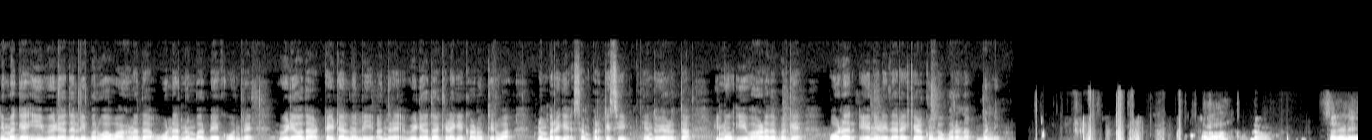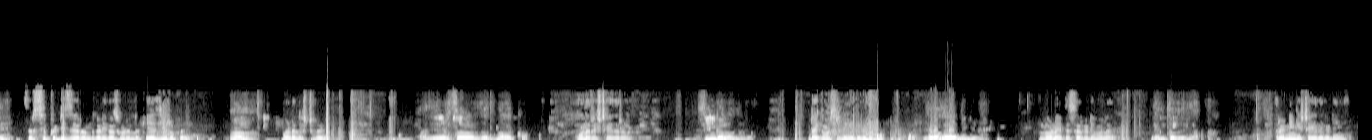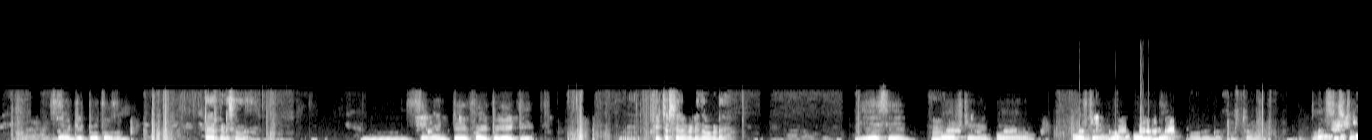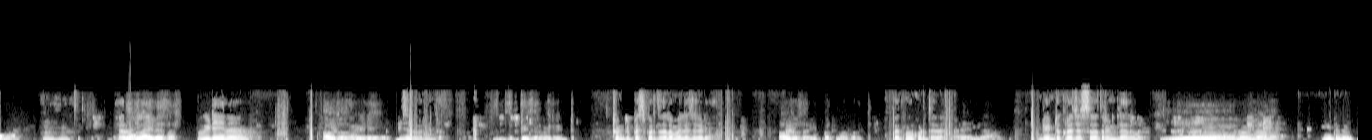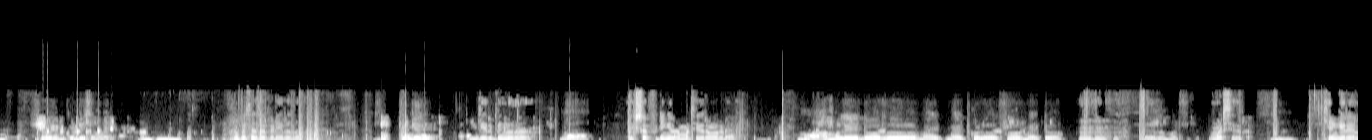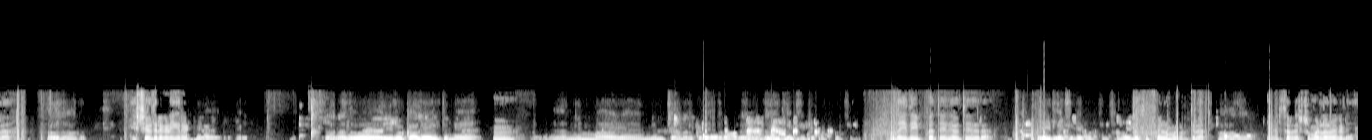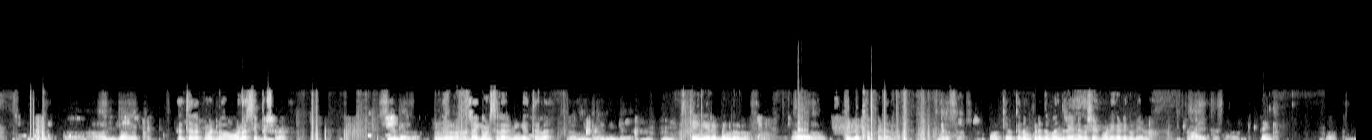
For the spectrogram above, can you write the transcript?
ನಿಮಗೆ ಈ ವಿಡಿಯೋದಲ್ಲಿ ಬರುವ ವಾಹನದ ಓನರ್ ನಂಬರ್ ಬೇಕು ಅಂದರೆ ವಿಡಿಯೋದ ಟೈಟಲ್ನಲ್ಲಿ ಅಂದರೆ ವಿಡಿಯೋದ ಕೆಳಗೆ ಕಾಣುತ್ತಿರುವ ನಂಬರಿಗೆ ಸಂಪರ್ಕಿಸಿ ಎಂದು ಹೇಳುತ್ತಾ ಇನ್ನು ಈ ವಾಹನದ ಬಗ್ಗೆ ಓನರ್ ಏನು ಹೇಳಿದ್ದಾರೆ ಕೇಳಿಕೊಂಡು ಬರೋಣ ಬನ್ನಿ. ಹಲೋ. ಹಲೋ. ಸರ್ ಹೇಳಿ. ಸರ್ ಸ್ವಿಫ್ಟ್ ಡಿಸೈರ್ ಒಂದು ಗಾಡಿ ಕಳಿಸ್ಕೊಡಿಲ್ಲ ಕೆ ಜೀರೋ ಫೈವ್ ಹಾ. ಮಾಡಲ್ ಎಷ್ಟು ಗಾಡಿ? ಅದು ಎರಡ್ ಸಾವಿರದ ಹದಿನಾಲ್ಕು. ಓನರ್ ಎಷ್ಟಾಗಿದ್ದಾರೆ? ಸಿಂಗಲ್ ಅನ್ನೋದು ಡಾಕ್ಯುಮೆಂಟ್ಸ್ ರನ್ನಿಂಗ್ ಇದೆ ಗಾಡಿ? ಎಲ್ಲ ರನ್ನಿಂಗ್ ಇದೆ. ಲೋನ್ ಐತೆ ಸರ್ ಗಾಡಿ ಮೇಲೆ? ಎಂಥದ್ದು ಇಲ್ಲ. ರನ್ನಿಂಗ್ ಎಷ್ಟಾಗಿದೆ ಗಾಡಿ? Seventy two thousand tyre condition seventy five to eighty features ಏನು ಗಾಡಿ ಒಳಗಡೆ? A C. Power steering power steering power ಇಂದ ಸಿಸ್ಟಮ್ ಸಿಸ್ಟಮ್ ಹ್ಮ್ ಹ್ಮ್. ಎಲ್ಲ ಇದೆ ಸರ್ ವಿಡಿಯೋನಾ ಹೌದೌದು video diesel variant diesel variant twenty plus ಬರ್ತದಲ್ಲ ಮೈಲೇಜ್ ಗಾಡಿ? ಹೌದು ಸರ್ ಇಪ್ಪತ್ಮೂರು ಬರುತ್ತೆ. ಇಪ್ಪತ್ಮೂರು ಕೊಡ್ತಾ ಇದೆ. ಡೆಂಟು ಕ್ರಾಚಸ್ ಹತ್ರ ಇಲ್ಲ ಅಲ್ಲ ಏನೂ ಇಲ್ಲ ಅಣ್ಣ. ಶೋರೂಮ್ ಕಂಡೀಷನ್ ಲೊಕೇಶನ್ ಸರ್ ಕಡೆ ಇರೋದು? ಹಿಂಗೇರಿ ಹಿಂಗೇರಿ ಬೆಂಗಳೂರಾ? ಹಾ. ಎಕ್ಸ್ಟ್ರಾ ಫಿಟ್ಟಿಂಗ್ ಏನಾರು ಮಾಡ್ಸಿದ್ರೆ ಒಳಗಡೆ? ಮಾಮೂಲಿ ಡೋರ್ ಮ್ಯಾಟ್ ಮ್ಯಾಟ್ಗಳು floor mat hmm hmm hmm. ಅದೆಲ್ಲ ಮಾಡ್ಸಿದ್ರು ಮಾಡ್ಸಿದ್ರ ಹ್ಮ್. ಕೆಂಗೇರಿ ಅಲ್ಲ? ಹೌದೌದು. ಎಷ್ಟು ಹೇಳ್ತೀರಾ ಗಾಡಿಗೆ ರೇಟ್ ಸರ್ ಅದು ಐದು ಕಾಲು ಹೇಳ್ತೀನಿ. ಹ್ಮ್. ನಿಮ್ಮ ನಿಮ್ ಚಾನಲ್ ಕಡೆ ಬಂದ್ರೆ ಒಂದು ಐದು ಲಕ್ಷಕ್ಕೆ ಕೊಟ್ಕೊಡ್ತೀನಿ. ಒಂದು ಐದು ಇಪ್ಪತ್ತೈದು ಹೇಳ್ತಿದ್ದೀರಾ ಐದು ಲಕ್ಷಕ್ಕೆ ಕೊಡ್ತೀನಿ ಸರ್ ಒಂದು ಐದು ಲಕ್ಷ ಫೈನಲ್ ಮಾಡ್ಕೊಡ್ತೀರಾ? ಹೌದು ಎರಡ್ ಸಾವಿರದ ಎಷ್ಟು ಮಾಡಲ ಗಾಡಿ? ಹದಿನಾಲ್ಕು. ಹದಿನಾಲ್ಕು ಮಾಡಲು. ಓನರ್ಶಿಪ್ ಎಷ್ಟು ಸಿಂಗಲ್ ಸಿಂಗಲ್ ಡಾಕ್ಯುಮೆಂಟ್ಸ್ ಎಲ್ಲ ರನ್ನಿಂಗ್ ಐತಲ್ಲ? ರನ್ನಿಂಗ್ ರನ್ನಿಂಗ್ ಇದೆ. ಕೆಂಗೇರಿ ಬೆಂಗಳೂರು ಹೌದು ಐದು ಲಕ್ಷ ಫೈನಲ್ ಹಾ ಸರ್ ಓಕೆ ಓಕೆ ನಮ್ಮ ಕಡೆಯಿಂದ ಬಂದ್ರೆ ನೆಗೋಷಿಯೇಟ್ ಮಾಡಿ ಗಾಡಿ ಕೊಡಿ ಅಣ್ಣ. ಆಯ್ತು ಸರ್ ಥ್ಯಾಂಕ್ ಯು ಓಕೆ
